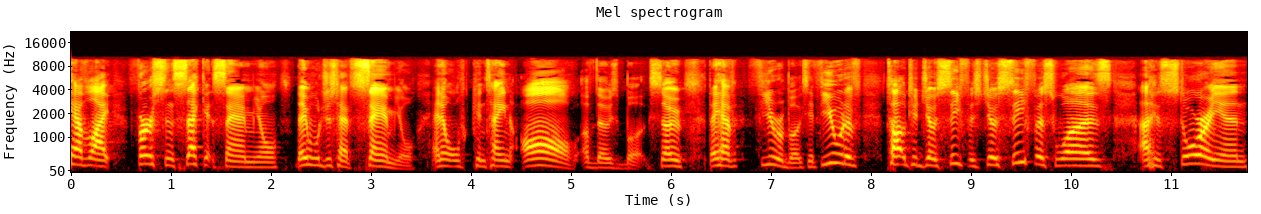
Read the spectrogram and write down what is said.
have like First and Second Samuel, they will just have Samuel, and it will contain all of those books. So they have fewer books. If you would have talked to Josephus, Josephus was a historian,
